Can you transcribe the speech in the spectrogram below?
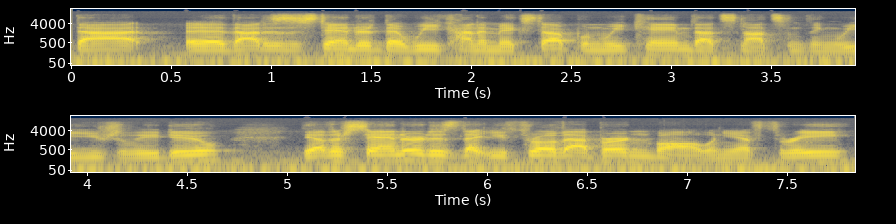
that uh, that is a standard that we kind of mixed up when we came. That's not something we usually do. The other standard is that you throw that burden ball when you have three.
